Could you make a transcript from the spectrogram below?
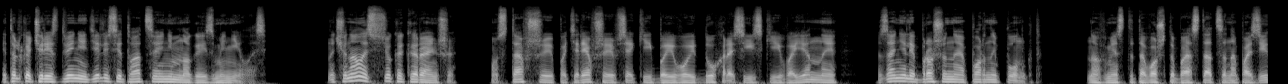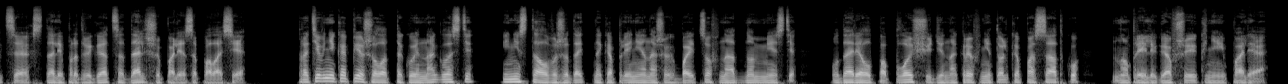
И только через две недели ситуация немного изменилась. Начиналось все как и раньше. Уставшие, потерявшие всякий боевой дух российские военные – заняли брошенный опорный пункт, но вместо того, чтобы остаться на позициях, стали продвигаться дальше по лесополосе. Противник опешил от такой наглости и не стал выжидать накопления наших бойцов на одном месте, ударил по площади, накрыв не только посадку, но прилегавшие к ней поля.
